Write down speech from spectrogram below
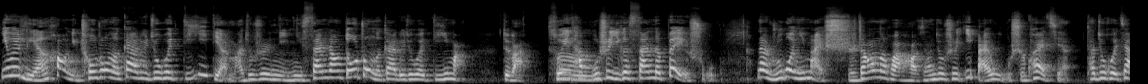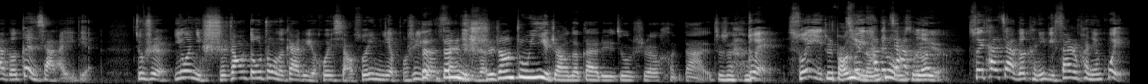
因为连号你抽中的概率就会低一点嘛，就是你你三张都中的概率就会低嘛，对吧？所以它不是一个三的倍数。那如果你买十张的话，好像就是一百五十块钱，它就会价格更下来一点。就是因为你十张都中的概率也会小，所以你也不是一个但是你十张中一张的概率就是很大，就是对，所以就保你能中，所以所以它的价格肯定比三十块钱贵，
